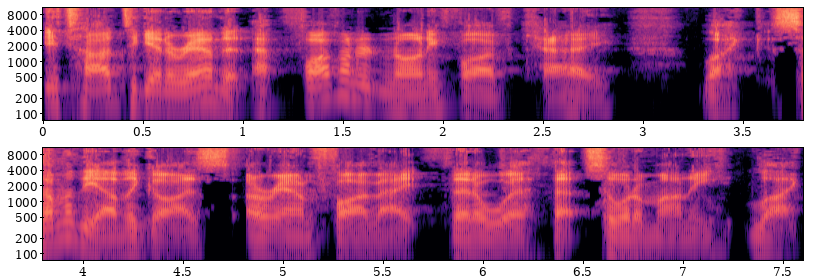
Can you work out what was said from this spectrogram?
it's hard to get around it at five hundred ninety-five k like some of the other guys around five eight that are worth that sort of money, like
